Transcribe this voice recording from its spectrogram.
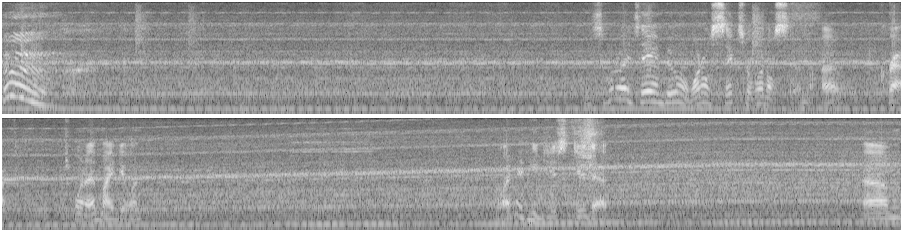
Whew. I say I'm doing? 106 or 107? Oh, crap. Which one am I doing? Why did he just do that? Um...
